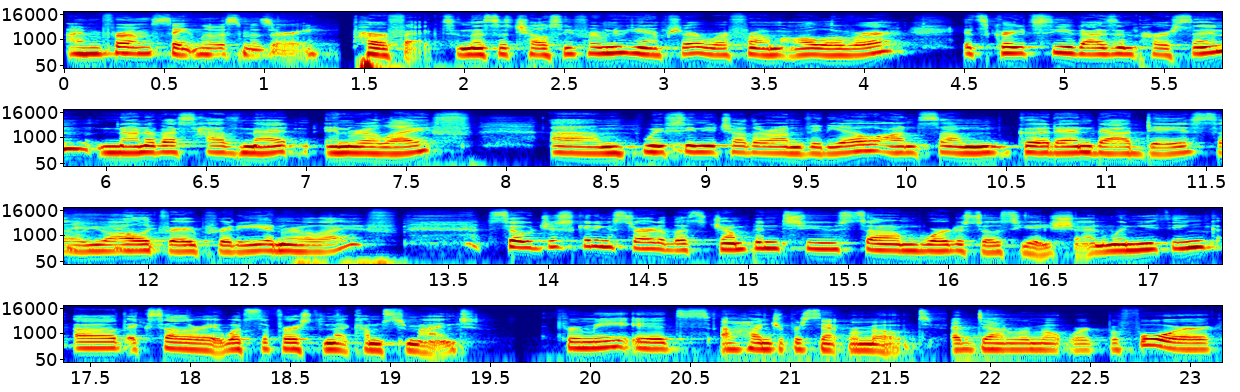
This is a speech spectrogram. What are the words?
I'm from St. Louis, Missouri. Perfect. And this is Chelsea from New Hampshire. We're from all over. It's great to see you guys in person. None of us have met in real life. Um, we've seen each other on video on some good and bad days. So you all look very pretty in real life. So just getting started, let's jump into some word association. When you think of Xelerate, what's the first thing that comes to mind? For me, it's 100% remote. I've done remote work before,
